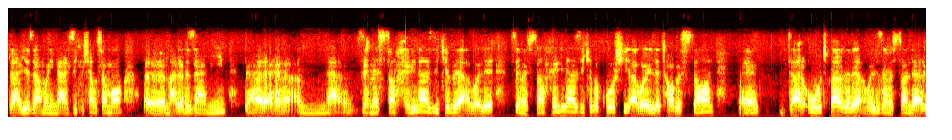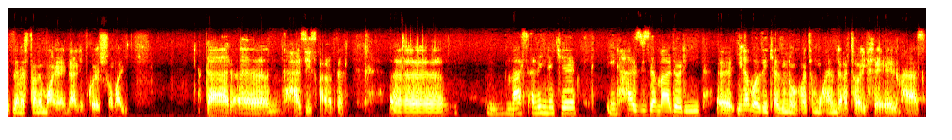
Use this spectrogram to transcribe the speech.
در یه زمانی نزدیک میشن مثلا ما مدار زمین در زمستان خیلی نزدیکه به اوایل زمستان خیلی نزدیکه به خورشید اوایل تابستان در اوج قرار داره اوایل زمستان در زمستان مایع در نیمکره شمالی در حزیز قرار داره. مسئله اینه که این حزیز مداری این هم یکی از اون نکات مهم در تاریخ علم هست.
